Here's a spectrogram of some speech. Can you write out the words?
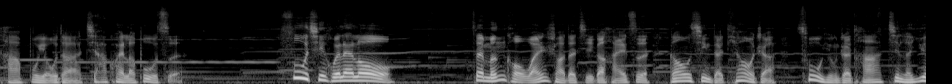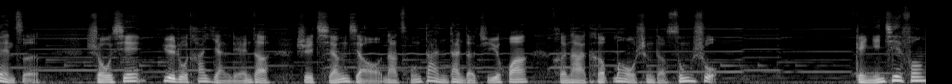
他不由得加快了步子。父亲回来喽！在门口玩耍的几个孩子高兴地跳着，簇拥着他进了院子。首先跃入他眼帘的是墙角那丛淡淡的菊花和那棵茂盛的松树。给您接风。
